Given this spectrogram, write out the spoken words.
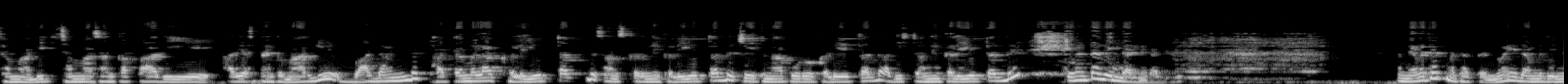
සම්මාදිට සම්මා සංකප්ප ආදී ආර්ය අෂ්ටාංග මාර්ගයේ වඩන්න පතමලා කල යුත්තක්ද සංස්කරණය කල යුත්තක්ද චේතනාපූර්වක කල යුත්තක්ද අදිෂ්ඨානය කල යුත්තක්ද? එහෙම නැත්නම් වෙන්නන්නේ නැකද නැවතත් මතක් කරනවා මේ ධම්මදින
